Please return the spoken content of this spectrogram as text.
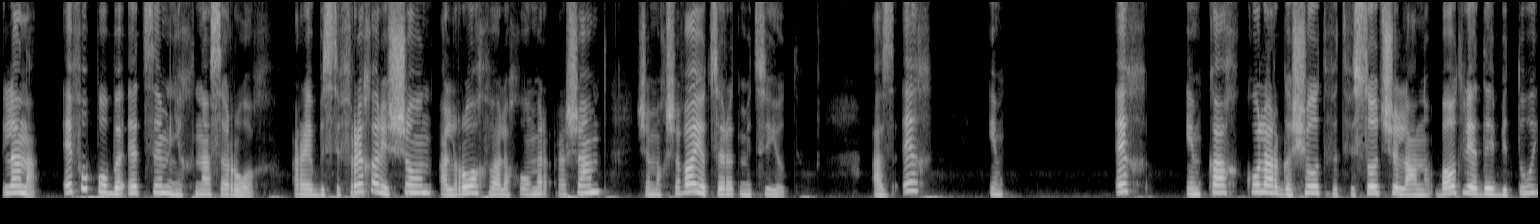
אילנה, איפה פה בעצם נכנס הרוח? הרי בספרך הראשון על רוח ועל החומר רשמת שמחשבה יוצרת מציאות. אז איך אם, איך אם כך כל ההרגשות ותפיסות שלנו באות לידי ביטוי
